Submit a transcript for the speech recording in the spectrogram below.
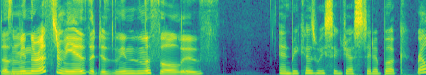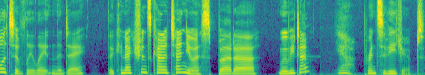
Doesn't mean the rest of me is. It just means my soul is. And because we suggested a book relatively late in the day, the connection's kind of tenuous. But uh, movie time? Yeah, Prince of Egypt.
